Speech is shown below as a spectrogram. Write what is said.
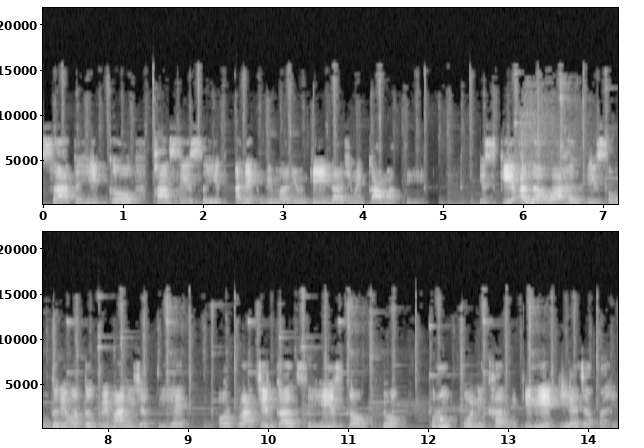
साथ ही खांसी सहित अनेक बीमारियों के इलाज में काम आती है। इसके अलावा हल्दी सौंदर्यवर्धक भी मानी जाती है और प्राचीन काल से ही इसका उपयोग रूप को निखारने के लिए किया जाता है।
